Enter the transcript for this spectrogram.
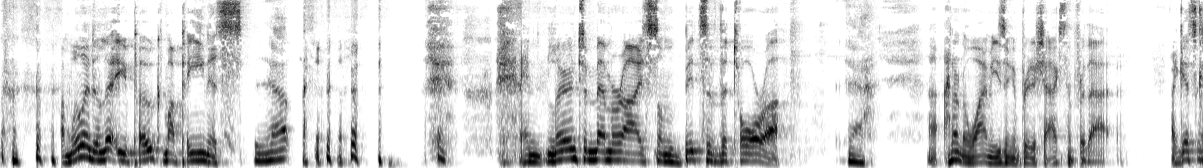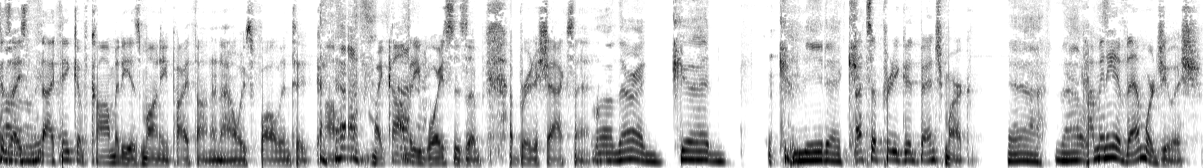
I'm willing to let you poke my penis yep. and learn to memorize some bits of the Torah. Yeah. Uh, I don't know why I'm using a British accent for that. I guess because I, I think of comedy as Monty Python, and I always fall into comedy. my comedy voice is a, a British accent. Well, they're a good comedic. That's a pretty good benchmark. Yeah. How was many of them were Jewish?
